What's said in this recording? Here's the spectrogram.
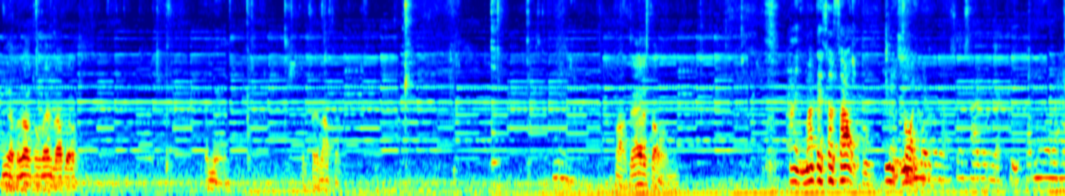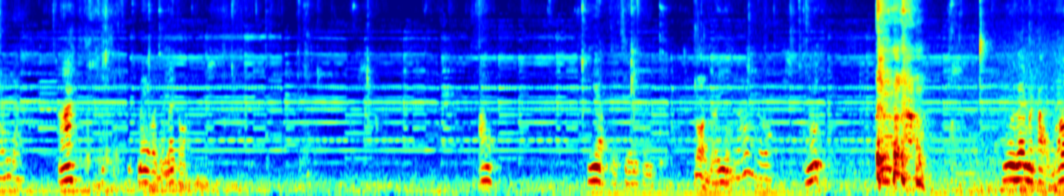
เนี่ยก็ต้องต้องได้รับแล้วทำไมต้องได้รับอะฝากได้ต่อให้มาแต่เศร้าๆแม่ร้อยเหมือนกันนะสงสารอยากถือคำว่าละหันนะฮะแม่ก็จะไม่ก่อนเอา เงียบแต่เสียงคนนอนเฮ้ยน้ำเหรอมือมือให้มันเต่าเบ้า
